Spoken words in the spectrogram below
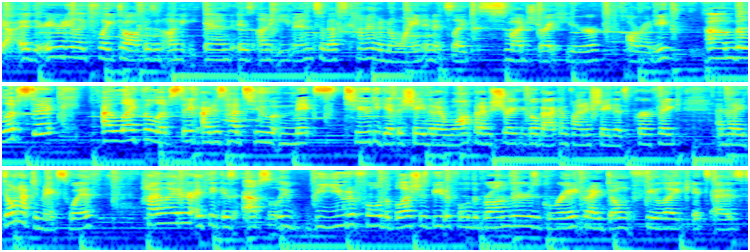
yeah, it, already like flaked off as an un and is uneven, so that's kind of annoying, and it's like smudged right here already. Um, the lipstick, I like the lipstick. I just had to mix two to get the shade that I want, but I'm sure I could go back and find a shade that's perfect and that I don't have to mix with. Highlighter I think is absolutely beautiful. The blush is beautiful. The bronzer is great, but I don't feel like it's as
